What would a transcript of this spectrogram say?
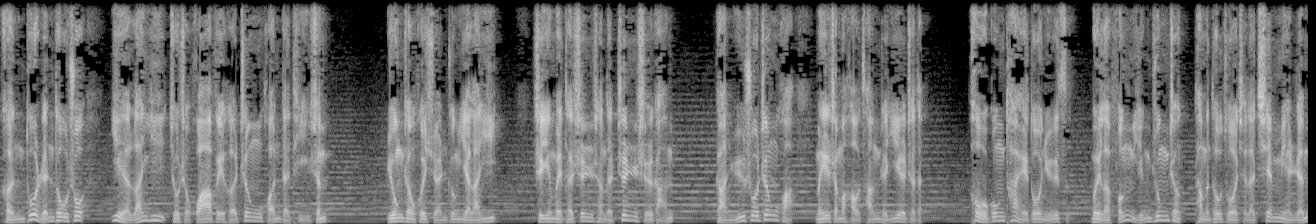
很多人都说叶澜依就是华妃和甄嬛的替身。雍正会选中叶澜依，是因为她身上的真实感。敢于说真话，没什么好藏着掖着的。后宫太多女子为了逢迎雍正，他们都做起了千面人，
